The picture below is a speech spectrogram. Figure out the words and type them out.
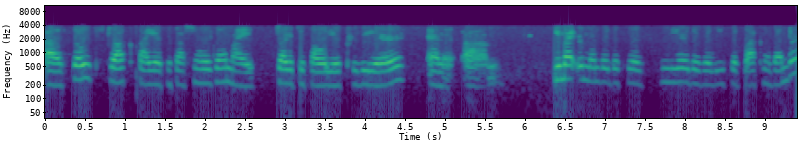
uh, so struck by your professionalism. I started to follow your career, and um, you might remember this was near the release of Black November.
